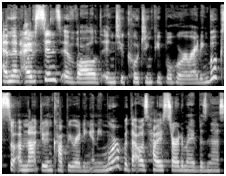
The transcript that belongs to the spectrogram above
And then I've since evolved into coaching people who are writing books. So I'm not doing copywriting anymore, but that was how I started my business.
